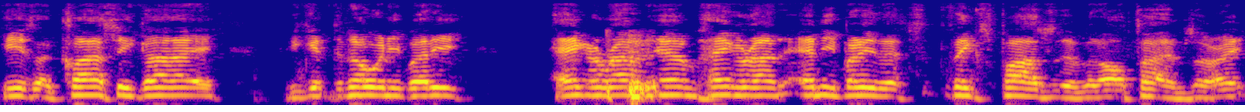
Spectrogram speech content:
he's a classy guy. You get to know anybody, hang around him, hang around anybody that thinks positive at all times. All right,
